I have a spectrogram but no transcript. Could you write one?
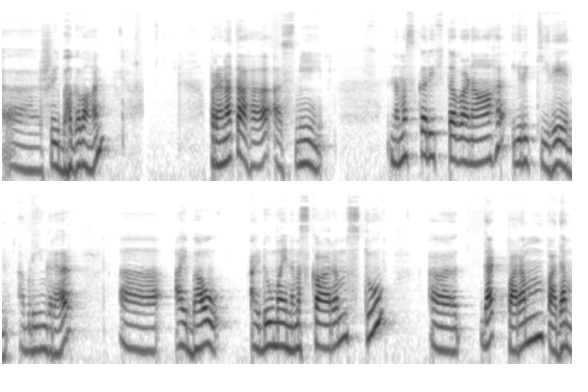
uh, Sri Bhagavan. Pranataha asmi. நமஸ்கரித்தவனாக இருக்கிறேன் அப்படிங்கிறார். I bow I do my நமஸ்காரம்ஸ் டு தட் பரம்பதம்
